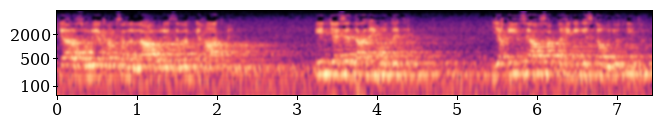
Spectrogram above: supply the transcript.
کیا رسول اکرم صلی اللہ علیہ وسلم کے ہاتھ میں؟ ان جیسے دانے ہوتے تھے۔ یقین سے آپ سب کہیں گے کہ اس کا وجود نہیں تھا۔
